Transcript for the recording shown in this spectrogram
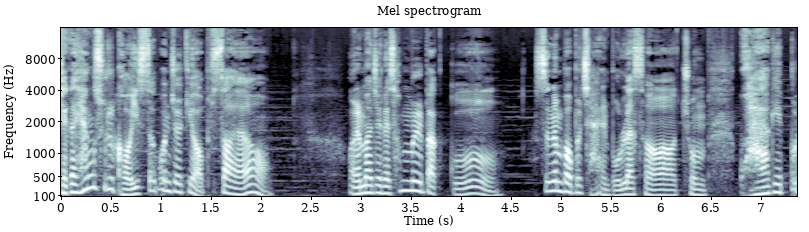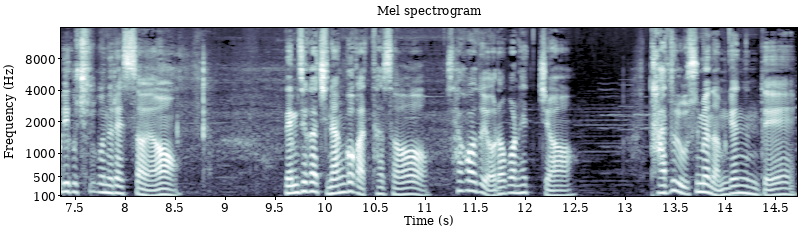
제가 향수를 거의 써본 적이 없어요. 얼마 전에 선물 받고 쓰는 법을 잘 몰라서 좀 과하게 뿌리고 출근을 했어요. 냄새가 진한 것 같아서 사과도 여러 번 했죠. 다들 웃으며 넘겼는데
